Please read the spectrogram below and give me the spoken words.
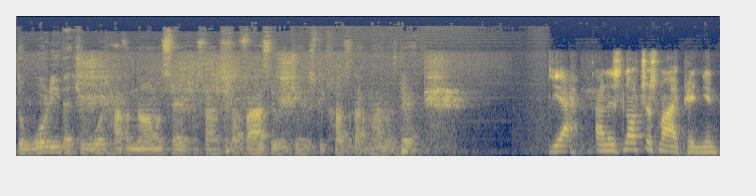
the worry that you would have in normal circumstances are vastly reduced because of that man is there. Yeah, and it's not just my opinion.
